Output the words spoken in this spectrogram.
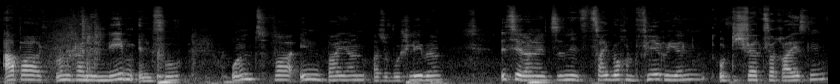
Aber noch eine kleine Nebeninfo. Und zwar in Bayern, also wo ich lebe, ist ja dann jetzt, sind jetzt zwei Wochen Ferien und ich werde verreisen.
